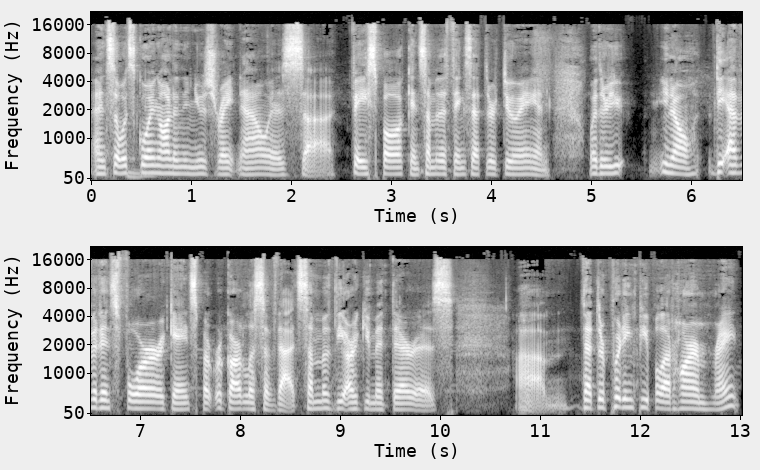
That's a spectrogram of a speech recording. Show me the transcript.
and so what's mm-hmm. going on in the news right now is uh, Facebook and some of the things that they're doing, and whether you you know, the evidence for or against, but regardless of that, some of the argument there is um, that they're putting people at harm, right?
